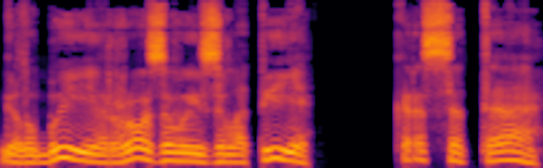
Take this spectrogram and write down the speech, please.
Голубые, розовые, золотые. Красота.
